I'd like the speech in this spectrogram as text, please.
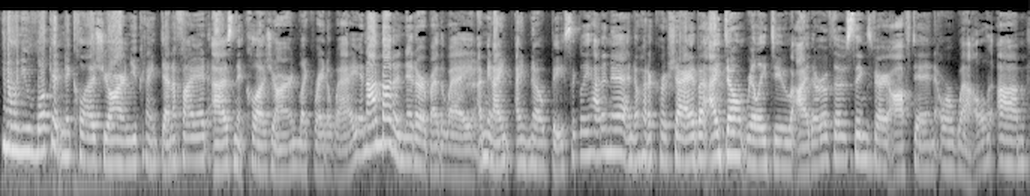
you know, when you look at knit collage yarn, you can identify it as knit collage yarn like right away. And I'm not a knitter, by the way. I mean, I, I know basically how to knit. I know how to crochet, but I don't really do either of those things very often or well. Um,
